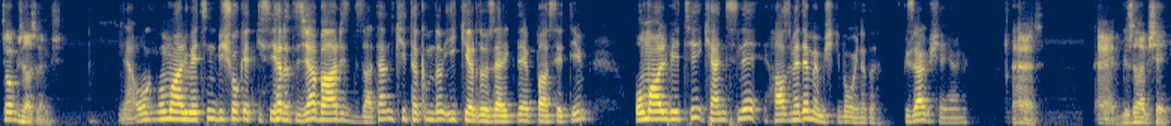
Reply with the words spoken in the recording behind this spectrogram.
Çok güzel söylemiş. Ya o, o mağlubiyetin bir şok etkisi yaratacağı barizdi zaten ki takımda ilk yarıda özellikle hep bahsettiğim o mağlubiyeti kendisine hazmedememiş gibi oynadı. Güzel bir şey yani. Evet. Evet güzel bir şey.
